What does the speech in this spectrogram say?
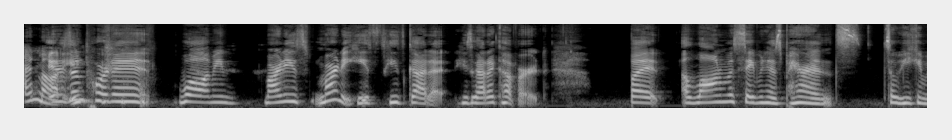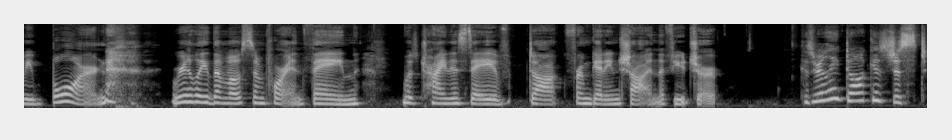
And it Marty. is important. well, I mean, Marty's Marty. He's he's got it. He's got it covered. But Alon was saving his parents so he can be born. really, the most important thing was trying to save Doc from getting shot in the future. Because really, Doc is just.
